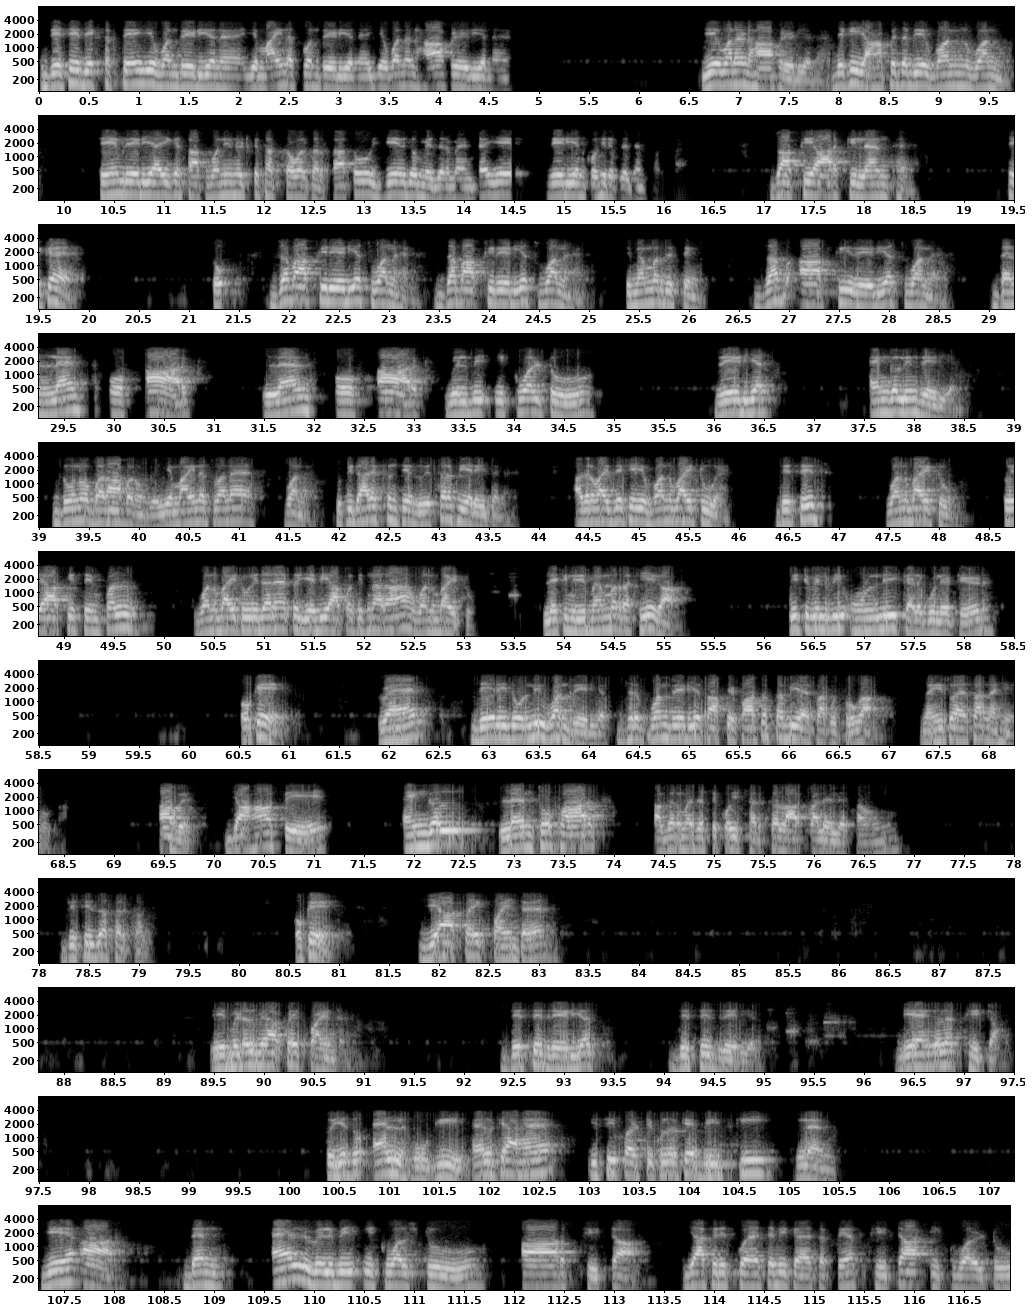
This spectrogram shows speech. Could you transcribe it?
जैसे देख सकते हैं, ये वन रेडियन है, ये माइनस वन रेडियन है, ये वन एंड हाफ़ रेडियन है। ये वन एंड हाफ़ रेडियन है। देखिए, यहाँ पे जब ये वन वन सेम रेडियाई के साथ वन यूनिट के साथ कवर करता तो ये जो मेज़रमेंट है, ये रेडियन को ही रिप्रेजेंट करता है। जो आपकी आर्क की लेंथ है, ठीक है? तो जब आपकी रेडियस वन है, जब आपकी रेडियस वन है रिमेंबर दिस थिंग जब आपकी रेडियस वन है then length of arc, length of arc will be equal to radian, angle in radian. दोनों बराबर होंगे। ये माइनस वन है वन है। क्योंकि डायरेक्शन चेंज हुई सिर्फ़ ये रीजन है। अदरवाइज़ देखिए, ये वन बाई टू है। This is one by two तो ये आपकी सिंपल वन बाई टू इधर है तो ये भी आपका कितना रहा? वन बाई टू लेकिन रिमेंबर रखिएगा it will be only calculated okay when there is only one radius सिर्फ़ वन रेडियस आपके पास है, तभी ऐसा कुछ होगा। नहीं तो ऐसा नहीं होगा। अब यहाँ से एंगल लेंथ ऑफ़ आर्क अगर मैं जैसे कोई सर्कल आपका ले लेता हूँ। This is a circle okay ये आपका एक पॉइंट है। ये मिडल में आपका एक पॉइंट है। This is radius this is radius ये एंगल है थीटा तो ये जो एल होगी एल क्या है? इसी पर्टिकुलर के बीच की लेंथ ये R then L will be equals to R theta या फिर इसको ऐसे भी कह सकते हैं theta equal to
